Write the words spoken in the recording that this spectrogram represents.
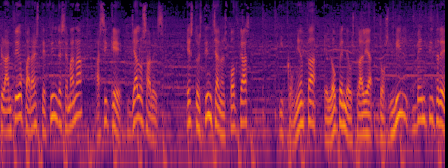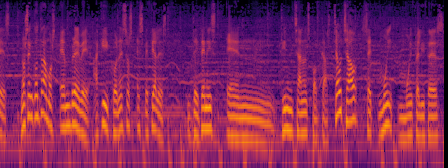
planteo para este fin de semana, así que ya lo sabes. Esto es Team Channels Podcast y comienza el Open de Australia 2023. Nos encontramos en breve aquí con esos especiales de tenis en Team Channels Podcast. Chao, chao, sed muy, muy felices.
